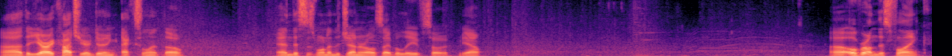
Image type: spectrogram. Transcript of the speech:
Uh, the Yarikachi are doing excellent, though. And this is one of the generals, I believe, so yeah. Uh, over on this flank,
